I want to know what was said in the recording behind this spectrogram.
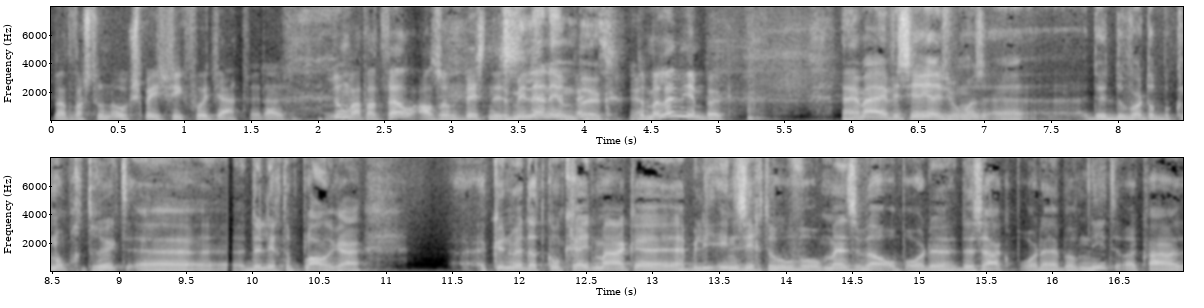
Dat was toen ook specifiek voor het jaar 2000. Toen was dat wel als een business... De Millennium. Bug. De Millennium Bug. Nee, maar even serieus, jongens. Eh, er, er wordt op een knop gedrukt. eh, er ligt een plan klaar. Eh, Kunnen we dat concreet maken? Hebben jullie inzichten hoeveel mensen wel op orde, de zaak op orde hebben of niet? Qua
